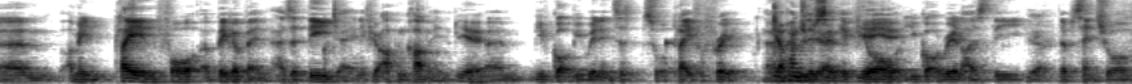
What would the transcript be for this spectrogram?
Um, I mean, playing for a big event as a DJ, and if you're up and coming, Yeah. um, you've got to be willing to sort of play for free. Yeah, 100%. If you're, yeah. you've got to realise the Yeah. the potential of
